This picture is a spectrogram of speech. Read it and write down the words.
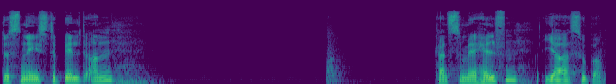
das nächste Bild an. Kannst du mir helfen? Ja, super.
